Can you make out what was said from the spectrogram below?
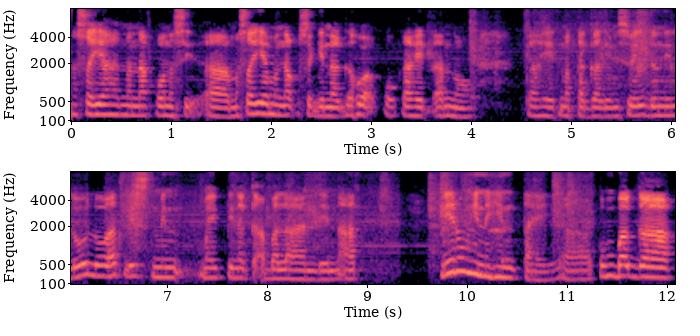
Nasayahan man ako, na si, ah, masaya man ako sa ginagawa ko kahit ano, kahit matagal yung sweldo ni Lolo, at least min, may pinagkaabalahan din at mayroong hinihintay. Ah, kumbaga,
